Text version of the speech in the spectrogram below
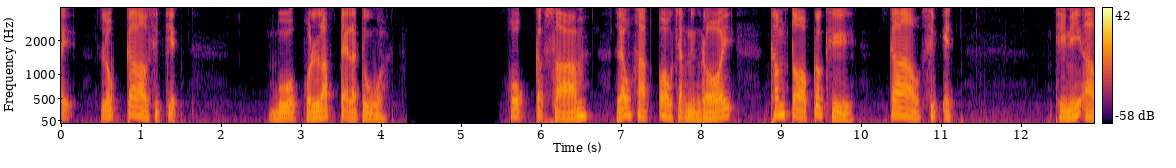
100ลบ97 บวกผลลัพธ์แต่ละตัว 6 กับ 3 แล้วหักออกจาก 100คำตอบก็คือ 91 ทีนี้เอา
